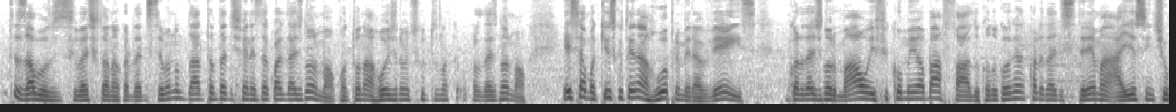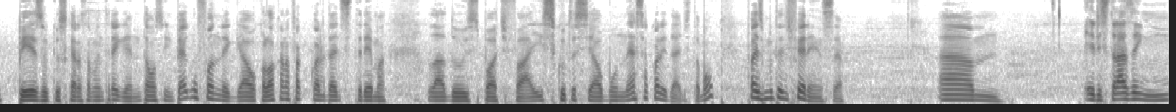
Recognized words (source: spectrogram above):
muitos álbuns você vai escutar na qualidade extrema não dá tanta diferença da qualidade normal. Quando estou na rua, geralmente escuto na qualidade normal. Esse álbum aqui eu escutei na rua a primeira vez, em qualidade normal e ficou meio abafado. Quando eu coloquei na qualidade extrema, aí eu senti o peso que os caras estavam entregando. Então assim, pega um fone legal, coloca na qualidade extrema lá do Spotify e escuta esse álbum nessa qualidade, tá bom? Faz muita diferença. Um, eles trazem.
